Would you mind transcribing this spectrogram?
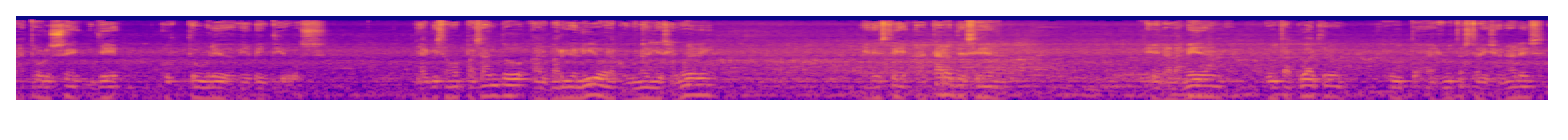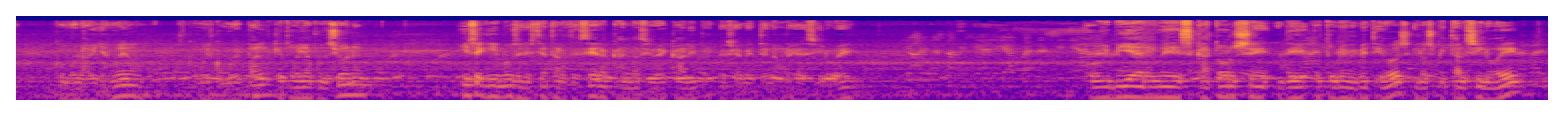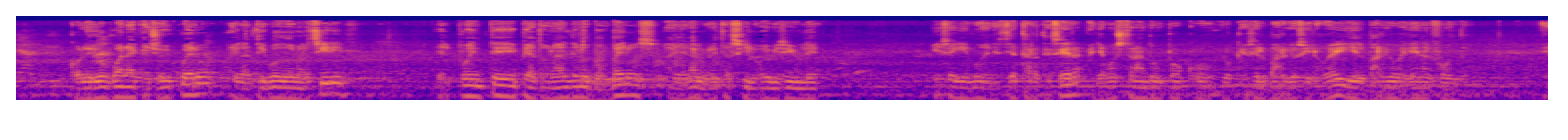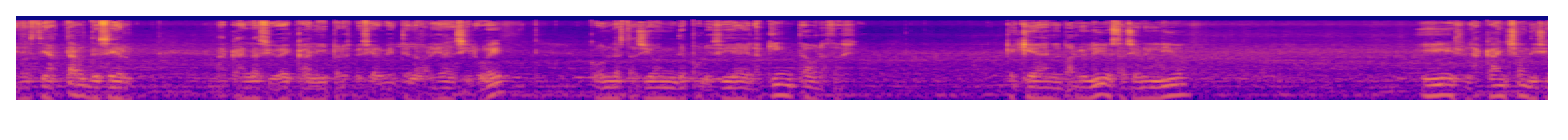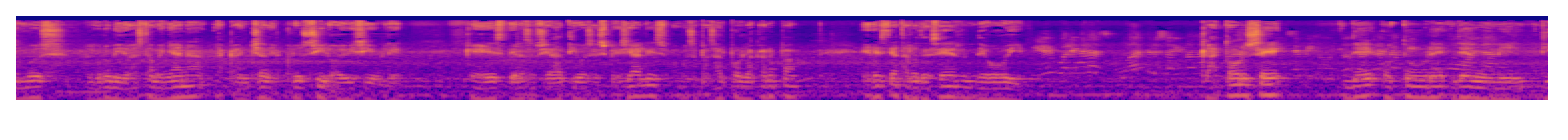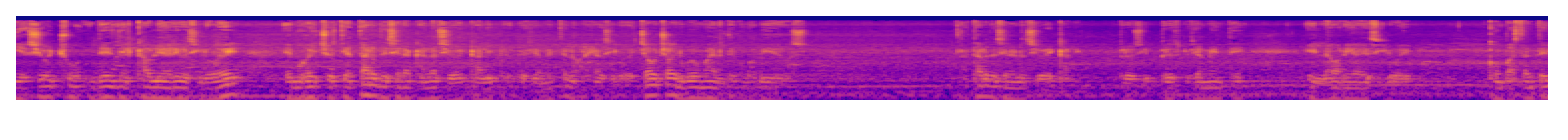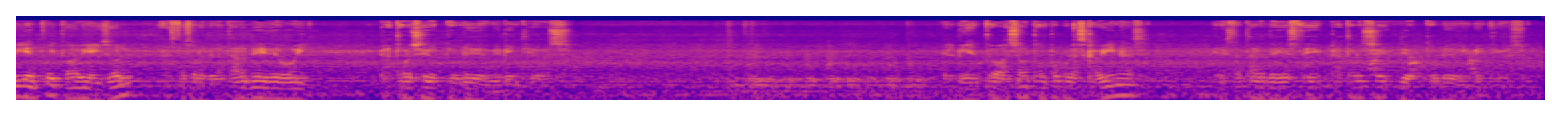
14 de octubre de 2022. Ya aquí estamos pasando al barrio Lido, a la comuna 19, en este atardecer en Alameda, ruta 4, ruta, rutas tradicionales como la Villanueva, como el Comuepal, que todavía funcionan. Y seguimos en este atardecer acá en la ciudad de Cali, pero especialmente en la barriada de Siloé. Hoy viernes 14 de octubre de 2022, el Hospital Siloé, Colegio Juana de Caicedo y Cuero, el antiguo Dollar City, el puente peatonal de los bomberos, allá en la glorieta Siloé visible. Y seguimos en este atardecer, allá mostrando un poco lo que es el barrio Siloé y el barrio Belén al fondo. En este atardecer, acá en la ciudad de Cali, pero especialmente en la barriada de Siloé, con la estación de policía de la Quinta o la estación que queda en el barrio Lío, estación El Lío. Y la cancha donde hicimos algunos videos esta mañana, la cancha del Club Siloé Visible, que es de la Sociedad de Activos Especiales. Vamos a pasar por la carpa en este atardecer de hoy, 14 de octubre de 2018, desde el cable aéreo de Siloé. Hemos hecho este atardecer acá en la ciudad de Cali, pero especialmente en la barriga de Siloé. Chao, chao, y nos vemos más adelante con más videos. Atardecer en la ciudad de Cali, pero, pero especialmente en la barriga de Siloé, con bastante viento y todavía hay sol a estas horas de la tarde de hoy, 14 de octubre de 2022. El viento azota un poco las cabinas en esta tarde este 14 de octubre de 2022.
